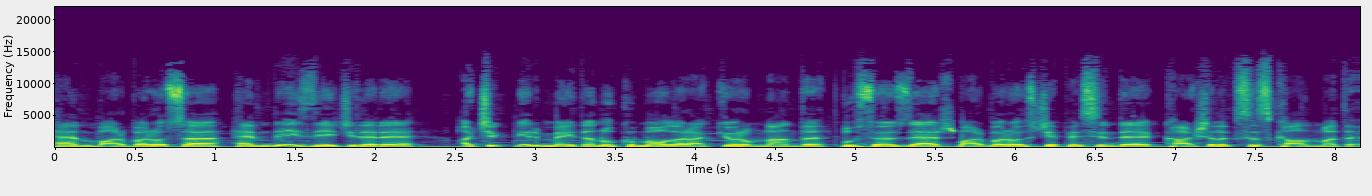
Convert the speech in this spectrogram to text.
hem Barbaros'a hem de izleyicilere açık bir meydan okuma olarak yorumlandı. Bu sözler Barbaros cephesinde karşılıksız kalmadı.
